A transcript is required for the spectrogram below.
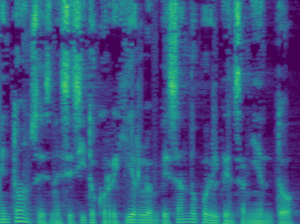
entonces necesito corregirlo empezando por el pensamiento.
